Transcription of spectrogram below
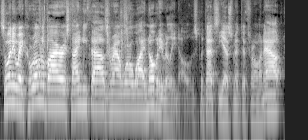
So anyway, coronavirus, 90,000 around worldwide. Nobody really knows, but that's the estimate they're throwing out.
